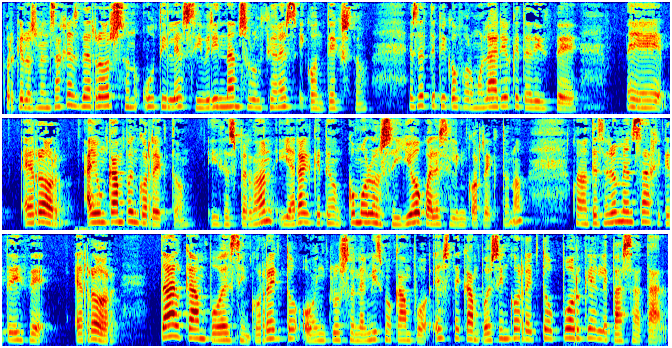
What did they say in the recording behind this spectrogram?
Porque los mensajes de error son útiles si brindan soluciones y contexto. Es el típico formulario que te dice, eh, error, hay un campo incorrecto. Y dices, perdón, ¿y ahora cómo lo sé yo cuál es el incorrecto? ¿no? Cuando te sale un mensaje que te dice error, tal campo es incorrecto o incluso en el mismo campo este campo es incorrecto porque le pasa tal.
